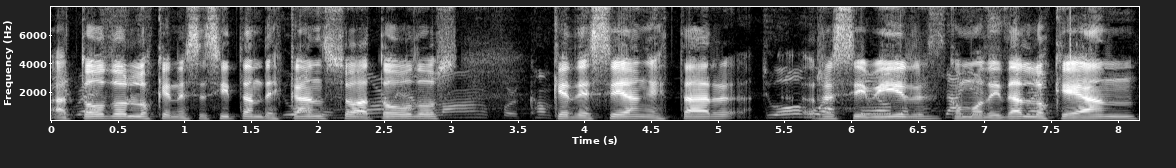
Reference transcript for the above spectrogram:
a todos los que necesitan descanso, a todos que desean estar, failed recibir comodidad, los que han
